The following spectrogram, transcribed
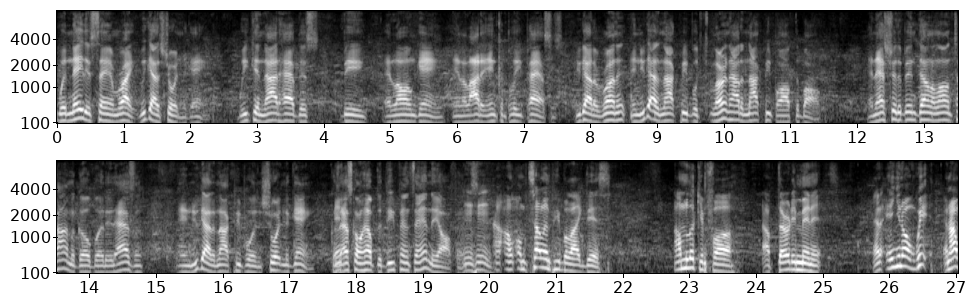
what Nate is saying right, we got to shorten the game. We cannot have this be a long game and a lot of incomplete passes. You got to run it, and you got to knock people, learn how to knock people off the ball. And that should have been done a long time ago, but it hasn't. And you got to knock people and shorten the game because that's going to help the defense and the offense. Mm-hmm. I, I'm telling people like this. I'm looking for a 30 minute, and, and you know we and I'm,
